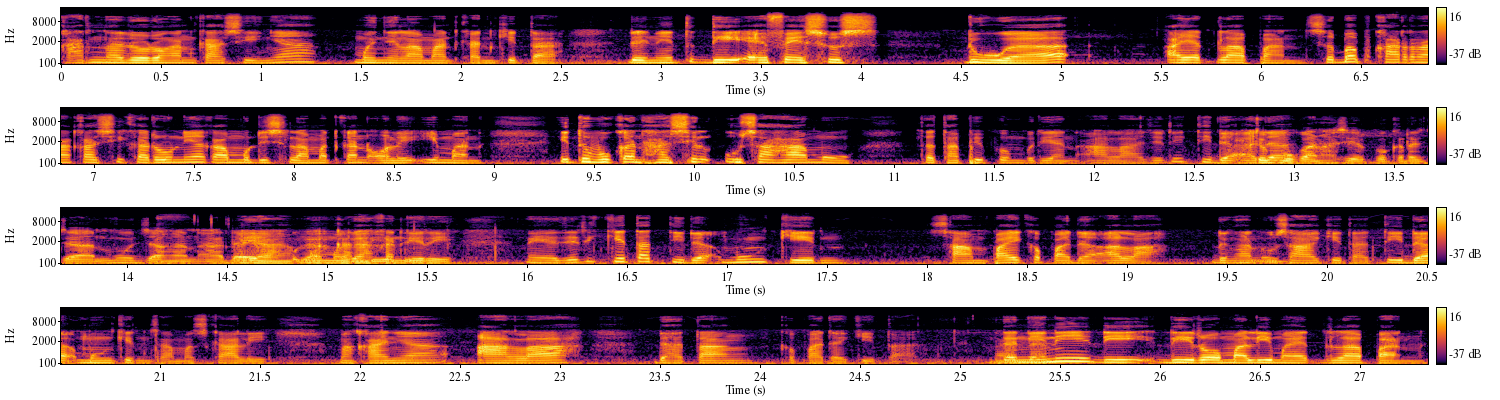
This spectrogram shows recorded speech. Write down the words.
karena dorongan kasihnya menyelamatkan kita. Dan itu di Efesus 2 ayat 8. Sebab karena kasih karunia kamu diselamatkan oleh iman. Itu bukan hasil usahamu, tetapi pemberian Allah. Jadi tidak itu ada bukan hasil pekerjaanmu jangan ada ya, yang memegahkan diri. diri. Nah, ya, jadi kita tidak mungkin sampai kepada Allah dengan Hmm. usaha kita, tidak mungkin sama sekali. Makanya Allah datang kepada kita. Nah, Dan dan- ini di di Roma 5 ayat 8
